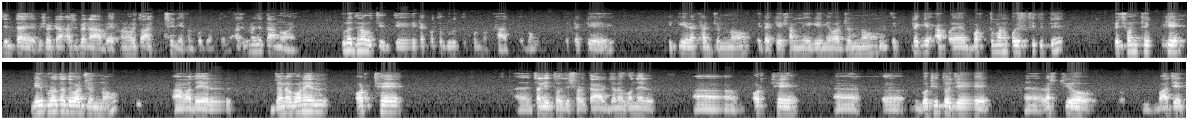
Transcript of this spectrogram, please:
চিন্তায় বিষয়টা আসবে না বা এখন হয়তো আসেনি এখন পর্যন্ত। আসবে না যে তা নয়। তুলে ধরা উচিত যে এটা কত গুরুত্বপূর্ণ খাত এবং এটাকে টিকিয়ে রাখার জন্য, এটাকে সামনে এগিয়ে নেওয়ার জন্য, এটাকে বর্তমান পরিস্থিতিতে পেছন থেকে নির্ভরতা দেওয়ার জন্য আমাদের জনগণের অর্থে চালিত যে সরকার, জনগণের অর্থে গঠিত যে রাষ্ট্রীয় বাজেট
